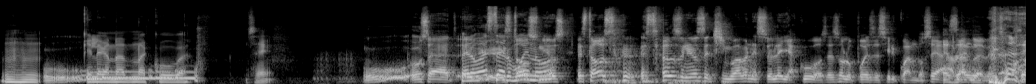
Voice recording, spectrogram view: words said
Uh. que le ganaron a Cuba. Sí. Uh, o sea, pero va a estar Estados bueno. Unidos, Estados, Estados, Unidos se chingó a Venezuela y a Cuba. O sea, eso lo puedes decir cuando sea. Hablando de béisbol. Sí,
